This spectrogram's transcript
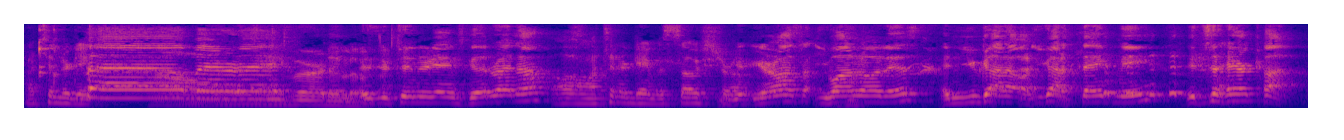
my Tinder game. Valverde. Oh, Verde Is Lou. your Tinder games good right now? Oh, my Tinder game is so strong. You're- You're on. You want to know what it is? And you gotta you gotta thank me. It's a haircut.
